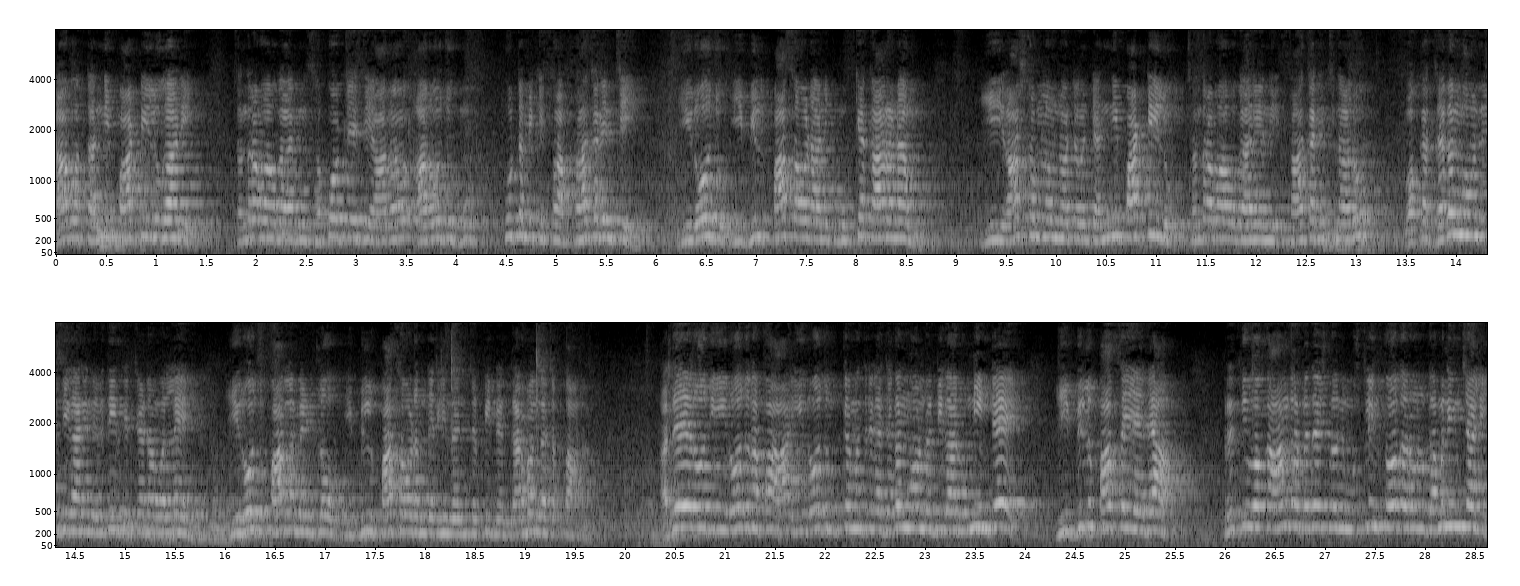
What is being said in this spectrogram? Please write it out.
యావత్ అన్ని పార్టీలు కానీ చంద్రబాబు గారిని సపోర్ట్ చేసి ఆ ఆ రోజు కూటమికి సహకరించి ఈరోజు ఈ బిల్ పాస్ అవ్వడానికి ముఖ్య కారణం ఈ రాష్ట్రంలో ఉన్నటువంటి అన్ని పార్టీలు చంద్రబాబు గారిని సహకరించినారు. ఒక జగన్మోహన్ రెడ్డి గారిని వ్యతిరేకించడం వల్లే ఈరోజు పార్లమెంట్లో ఈ బిల్లు పాస్ అవ్వడం జరిగిందని చెప్పి నేను గర్వంగా చెప్తాను అదే రోజు ఈ రోజున ఈ రోజు ముఖ్యమంత్రిగా జగన్మోహన్ రెడ్డి గారు ఉండింటే ఈ బిల్లు పాస్ అయ్యేదా? ప్రతి ఒక్క ఆంధ్రప్రదేశ్లోని ముస్లిం సోదరులు గమనించాలి.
